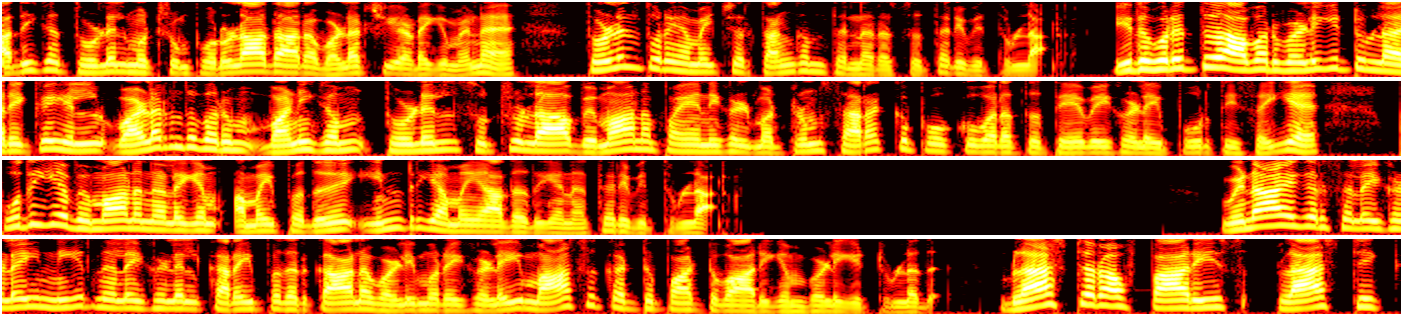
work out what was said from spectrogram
அதிக தொழில் மற்றும் பொருளாதார வளர்ச்சி அடையும் என தொழில்துறை அமைச்சர் தங்கம் தென்னரசு தெரிவித்துள்ளார். இதுகுறித்து அவர் வெளியிட்டுள்ள அறிக்கையில் வளர்ந்து வரும் வணிகம் தொழில் சுற்றுலா விமான பயணிகள் மற்றும் சரக்கு போக்குவரத்து தேவைகளை பூர்த்தி செய்ய புதிய விமான நிலையம் அமைப்பது இன்றியமையாதது என தெரிவித்துள்ளார். விநாயகர் சிலைகளை நீர்நிலைகளில் கரைப்பதற்கான வழிமுறைகளை மாசு கட்டுப்பாட்டு வாரியம் வெளியிட்டுள்ளது. பிளாஸ்டர் ஆஃப் பாரிஸ் பிளாஸ்டிக்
